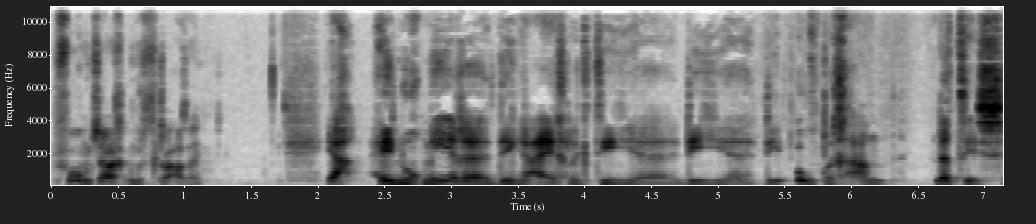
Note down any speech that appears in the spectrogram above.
volgend jaar moet het klaar zijn. Ja, hey, nog meer uh, dingen eigenlijk die, uh, die, uh, die open gaan. Dat is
